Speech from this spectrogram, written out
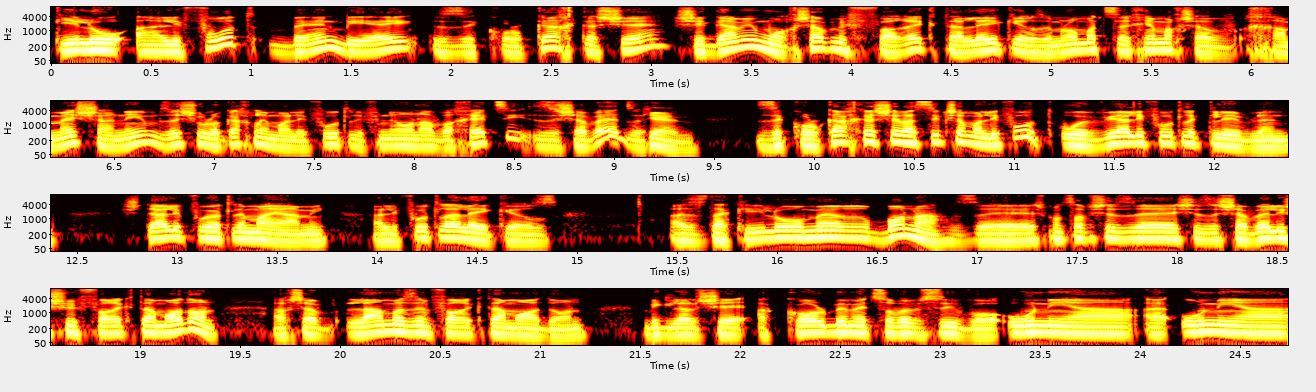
כאילו, האליפות ב-NBA זה כל כך קשה, שגם אם הוא עכשיו מפרק את הלייקרס, הם לא מצליחים עכשיו חמש שנים, זה שהוא לקח להם אליפות לפני עונה וחצי, זה שווה את זה. כן. זה כל כך קשה להשיג שם אליפות. הוא הביא אליפות לקליבלנד, שתי אליפויות למיאמי, אליפות ללייקרס. אז אתה כאילו אומר, בואנה, יש מצב שזה, שזה שווה לי שהוא יפרק את המועדון. עכשיו, למה זה מפרק את המועדון? בגלל שהכל באמת סובב סביבו, הוא נהיה, הוא נהיה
